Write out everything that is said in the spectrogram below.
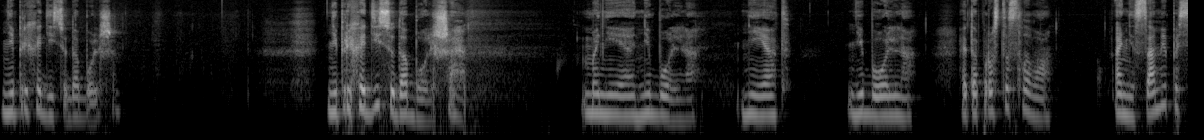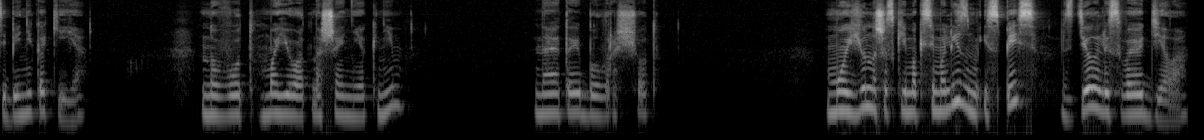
Не приходи сюда больше. Не приходи сюда больше. Мне не больно. Нет, не больно. Это просто слова. Они сами по себе никакие. Но вот мое отношение к ним, на это и был расчет. Мой юношеский максимализм и спесь сделали свое дело.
